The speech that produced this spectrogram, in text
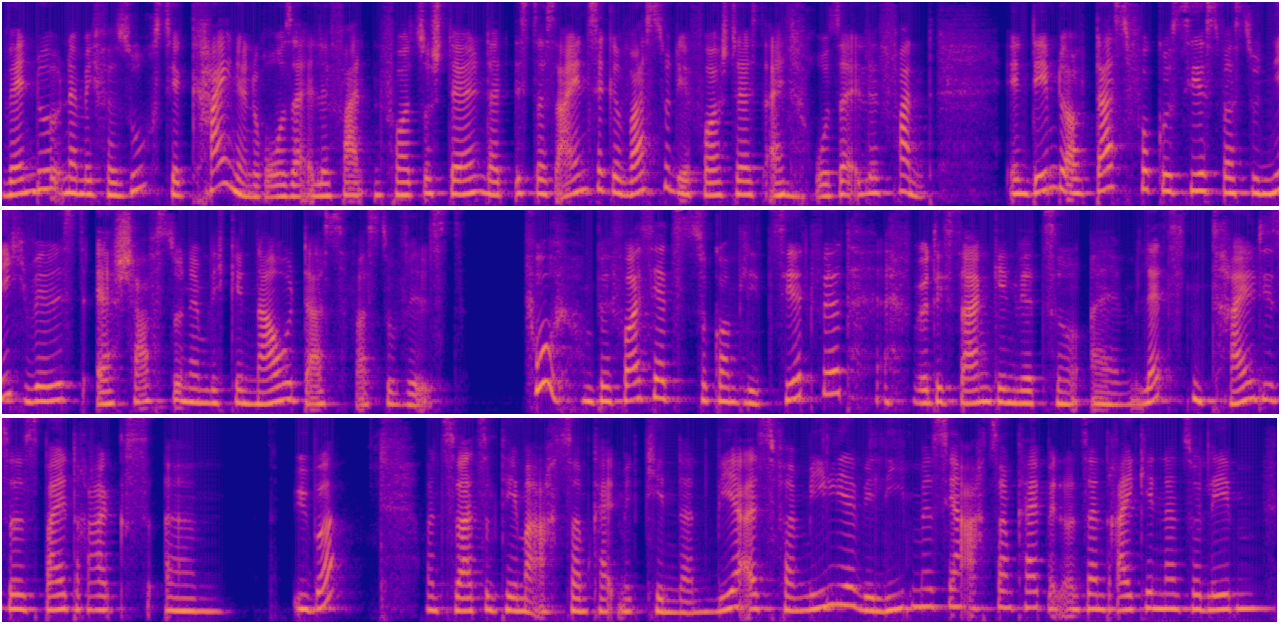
Wenn du nämlich versuchst, dir keinen rosa Elefanten vorzustellen, dann ist das einzige, was du dir vorstellst, ein rosa Elefant. Indem du auf das fokussierst, was du nicht willst, erschaffst du nämlich genau das, was du willst. Puh, und bevor es jetzt zu kompliziert wird, würde ich sagen, gehen wir zu einem letzten Teil dieses Beitrags ähm, über. Und zwar zum Thema Achtsamkeit mit Kindern. Wir als Familie, wir lieben es ja, Achtsamkeit mit unseren drei Kindern zu leben.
